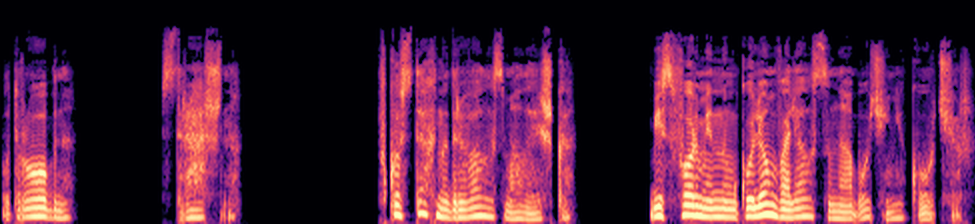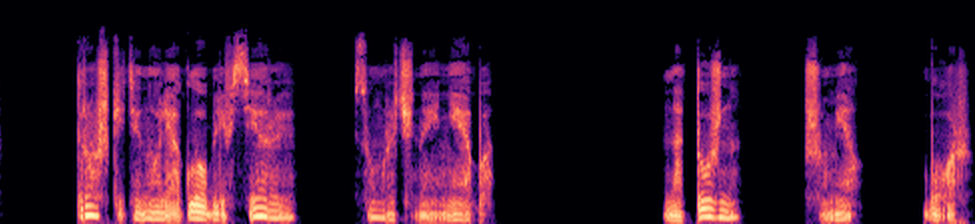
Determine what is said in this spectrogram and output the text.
утробно, страшно. В кустах надрывалась малышка. Бесформенным кулем валялся на обочине кучер. Дрожки тянули оглобли в серое, сумрачное небо. Натужно шумел бор.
